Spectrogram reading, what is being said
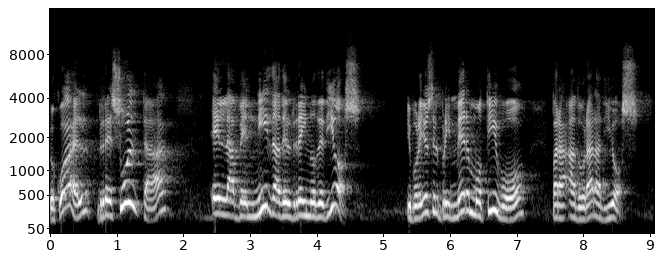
lo cual resulta en la venida del reino de Dios. Y por ello es el primer motivo para adorar a Dios.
